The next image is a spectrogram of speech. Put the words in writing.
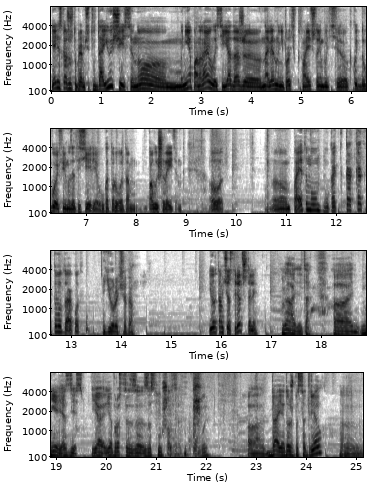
Я не скажу, что прям что-то выдающееся, но мне понравилось, и я даже, наверное, не против посмотреть что-нибудь, какой-то другой фильм из этой серии, у которого там повыше рейтинг. Вот. Э, поэтому ну, как, как, как это вот так вот. Юра, что там? Юра там что, срет, что ли? А, это. А, не, я здесь. Я, я просто за, заслушался тобой. А, да, я тоже посмотрел. А,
